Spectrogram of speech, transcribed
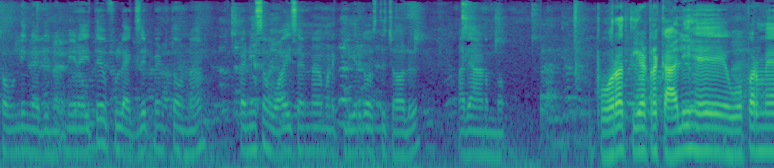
సౌండింగ్ అది నేనైతే ఫుల్ ఎగ్జైట్మెంట్తో ఉన్నా కనీసం వాయిస్ అయినా మనకి క్లియర్గా వస్తే చాలు అదే ఆనందం पूरा थिएटर खाली है ऊपर में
